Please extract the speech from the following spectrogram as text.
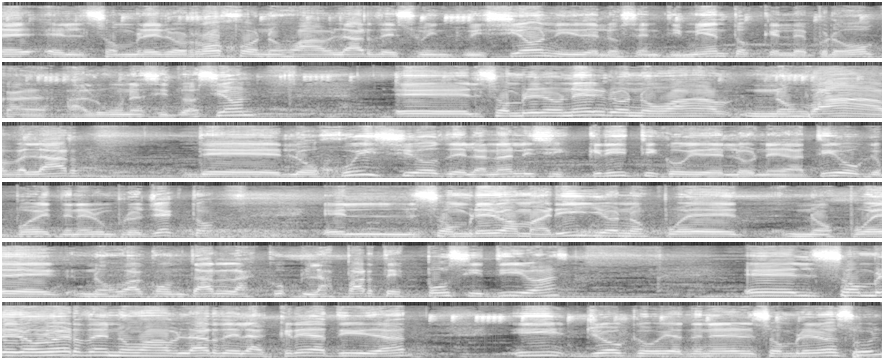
el sombrero rojo nos va a hablar de su intuición y de los sentimientos que le provoca alguna situación. El sombrero negro nos va, a hablar de los juicios, del análisis crítico y de lo negativo que puede tener un proyecto. El sombrero amarillo nos puede, nos va a contar las, las partes positivas. El sombrero verde nos va a hablar de la creatividad y yo que voy a tener el sombrero azul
